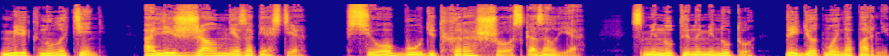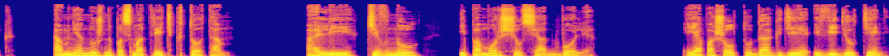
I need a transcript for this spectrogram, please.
мелькнула тень. Али сжал мне запястье. «Все будет хорошо», — сказал я. «С минуты на минуту придет мой напарник, а мне нужно посмотреть, кто там». Али кивнул и поморщился от боли. Я пошел туда, где видел тень,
